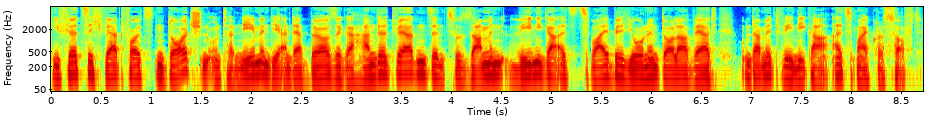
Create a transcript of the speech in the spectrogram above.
die 40 wertvollsten deutschen Unternehmen, die an der Börse gehandelt werden, sind zusammen weniger als zwei Billionen Dollar wert und damit weniger als Microsoft.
